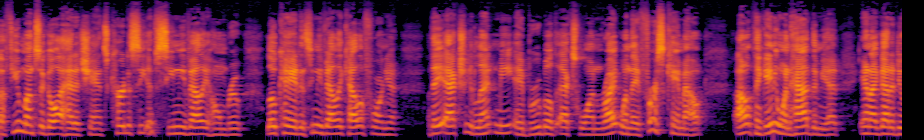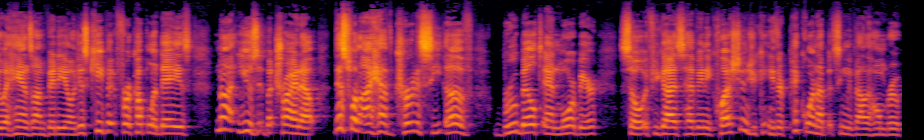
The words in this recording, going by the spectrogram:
A few months ago, I had a chance, courtesy of Simi Valley Homebrew, located in Simi Valley, California. They actually lent me a BrewBuilt X1 right when they first came out. I don't think anyone had them yet, and I got to do a hands-on video and just keep it for a couple of days, not use it, but try it out. This one I have courtesy of Brewbuilt and More Beer. So if you guys have any questions, you can either pick one up at Simi Valley Homebrew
